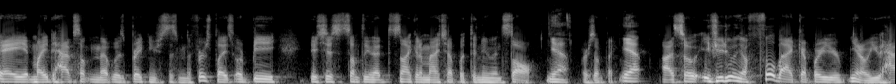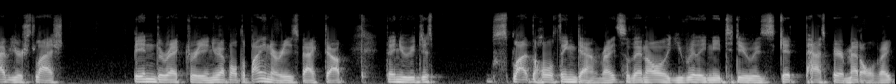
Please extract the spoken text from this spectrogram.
a it might have something that was breaking your system in the first place or b it's just something that's not going to match up with the new install Yeah. or something Yeah. uh, so if you're doing a full backup where you're, you know, you have your slash bin directory and you have all the binaries backed up, then you can just splat the whole thing down, right? So then all you really need to do is get past bare metal, right?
